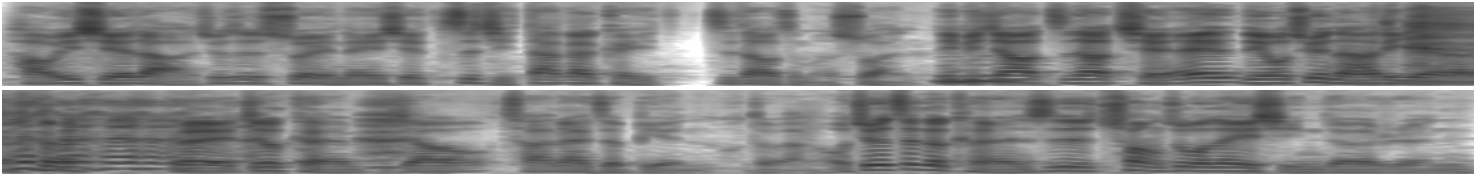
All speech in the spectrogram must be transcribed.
好一些啦，就是税那一些自己大概可以知道怎么算，你比较知道钱哎、欸、流去哪里了，对，就可能比较差在这边，对吧？我觉得这个可能是创作类型的人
